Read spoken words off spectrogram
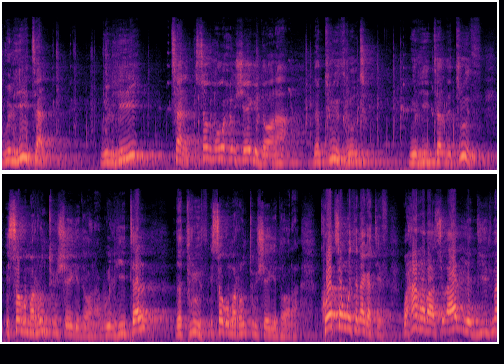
Will he tell? Will he tell? Isagu ma wuxuu sheegi doonaa the truth runta will he tell the truth? Isagu runtuu sheegi doonaa will he tell the truth? Isagu runtuu sheegi doonaa question with negative. Waxaan rabaa su'aal iyo diidmo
